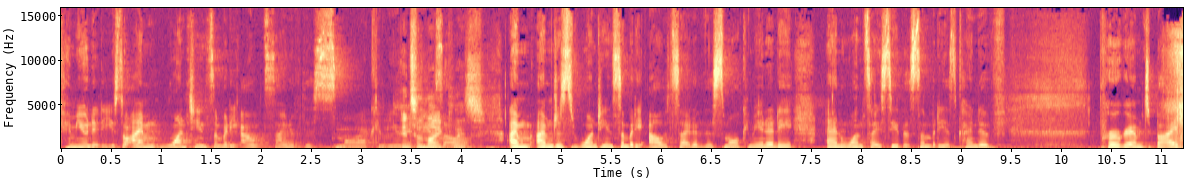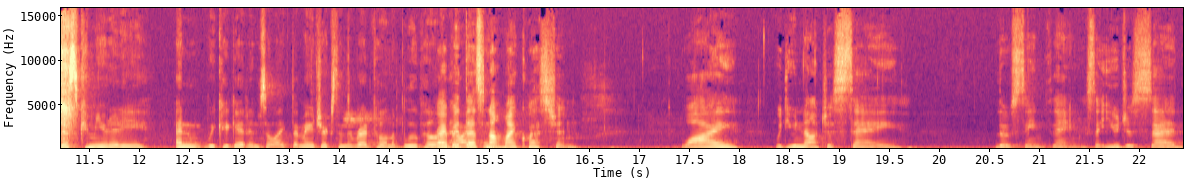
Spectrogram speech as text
community. So I'm wanting somebody outside of this small community. Into the mic, is all. please. I'm I'm just wanting somebody outside of this small community. And once I see that somebody is kind of programmed by this community, and we could get into like the matrix and the red pill and the blue pill. Right, and but that's not my question. Why would you not just say those same things that you just said?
